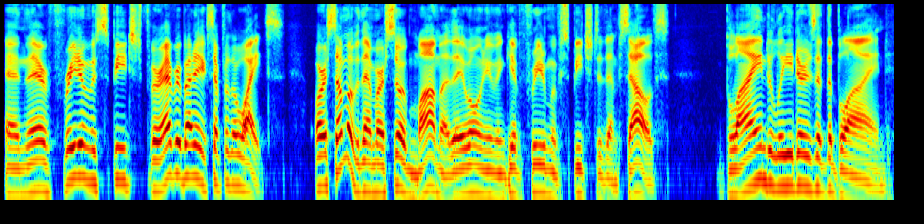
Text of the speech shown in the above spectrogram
and their freedom of speech for everybody except for the whites. Or some of them are so mama they won't even give freedom of speech to themselves. Blind leaders of the blind,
